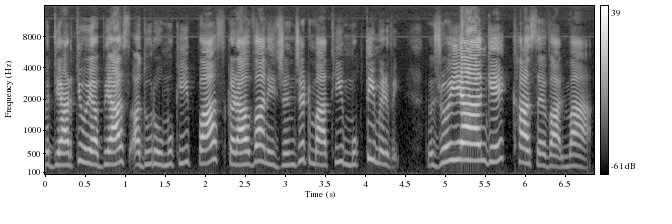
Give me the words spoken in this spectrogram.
વિદ્યાર્થીઓએ અભ્યાસ અધૂરો મૂકી પાસ કઢાવવાની ઝંઝટમાંથી મુક્તિ મેળવી. તો જોઈએ આ અંગે ખાસ અહેવાલમાં.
